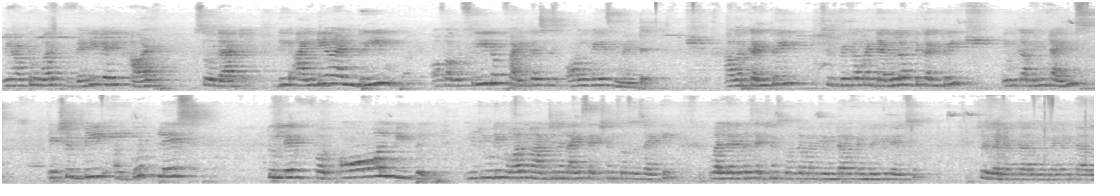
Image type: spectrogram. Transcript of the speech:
we have to work very very hard so that the idea and dream of our freedom fighters is always met our country should become a developed country in coming times it should be a good place to live for all sections including all vulnerable sections కొంతమంది ఉంటారు అందరికీ తెలుసు. చిల్డ్రన్ అంటారు ఉమెన్ అంటారు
